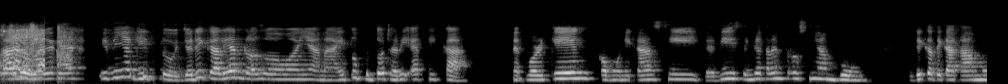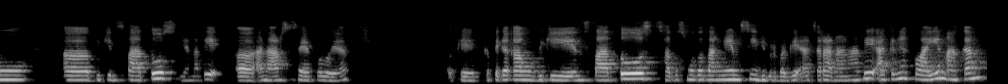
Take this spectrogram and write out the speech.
Aduh, banyak ya. Intinya gitu. Jadi kalian kalau semuanya, nah itu bentuk dari etika, networking, komunikasi. Jadi sehingga kalian terus nyambung. Jadi ketika kamu uh, bikin status, ya nanti uh, anak Arsi saya follow ya. Oke, ketika kamu bikin status, statusmu tentang MC di berbagai acara, nah nanti akhirnya klien akan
